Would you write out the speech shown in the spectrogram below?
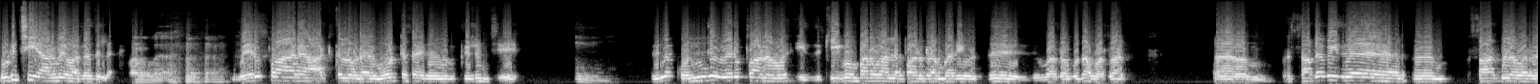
குடிச்சு யாருமே வர்றதில்ல. வரல. வெறுப்பாற ஆட்களோட ஓட்டு சதவீதம் பிரிஞ்சு இதுல கொஞ்சம் இதுக்கு இவன் பரவாயில்லப்பான்ற மாதிரி வந்து வர்றவங்க தான் வர்றாங்க. சதவீத சார்புல வர்ற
